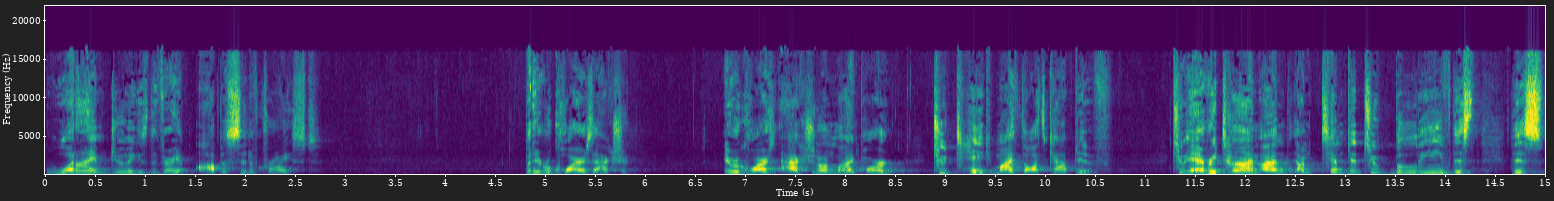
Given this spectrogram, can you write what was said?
What I am doing is the very opposite of Christ. But it requires action. It requires action on my part to take my thoughts captive. To every time I'm, I'm tempted to believe this, this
